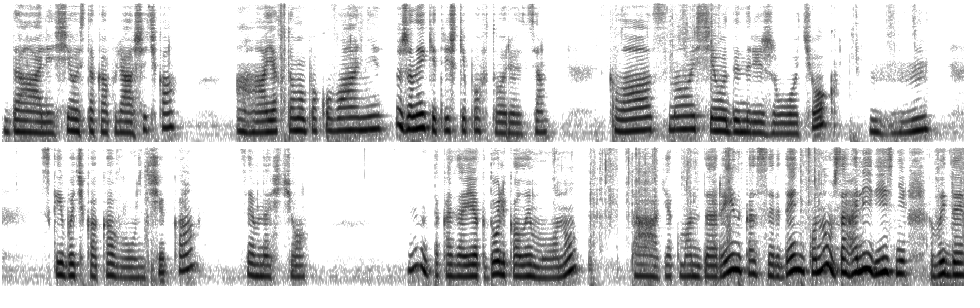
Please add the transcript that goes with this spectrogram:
Далі ще ось така пляшечка. Ага, як в тому пакуванні. Ну, Жилейки трішки повторюються. Класно, ще один ріжочок. Угу. Скибочка кавунчика. Це в нас що? Ну, така як долька лимону. Так, як мандаринка, серденько. Ну, взагалі різні види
